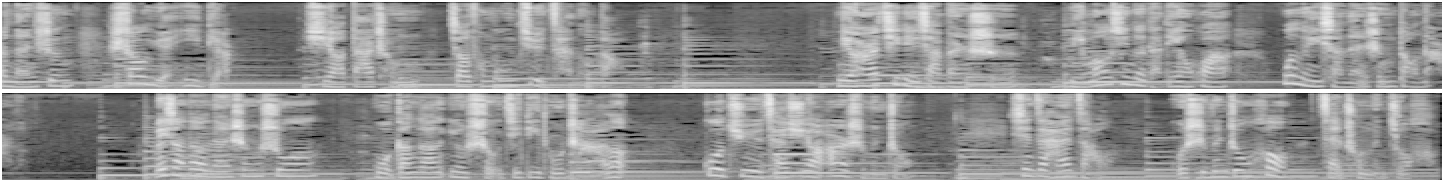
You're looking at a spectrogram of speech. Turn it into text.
而男生稍远一点，需要搭乘交通工具才能到。女孩七点下班时，礼貌性的打电话问了一下男生到哪了，没想到男生说：“我刚刚用手机地图查了，过去才需要二十分钟，现在还早，我十分钟后再出门就好。”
